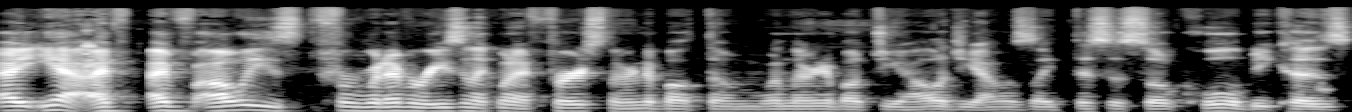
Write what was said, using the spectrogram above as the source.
I, yeah, I've I've always, for whatever reason, like when I first learned about them, when learning about geology, I was like, this is so cool because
